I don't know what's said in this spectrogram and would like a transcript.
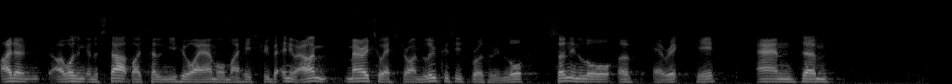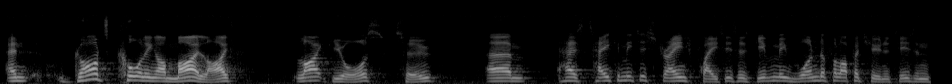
I, don't, I wasn't going to start by telling you who I am or my history, but anyway, I'm married to Esther. I'm Lucas's brother in law, son in law of Eric here. And, um, and God's calling on my life, like yours too, um, has taken me to strange places, has given me wonderful opportunities and,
